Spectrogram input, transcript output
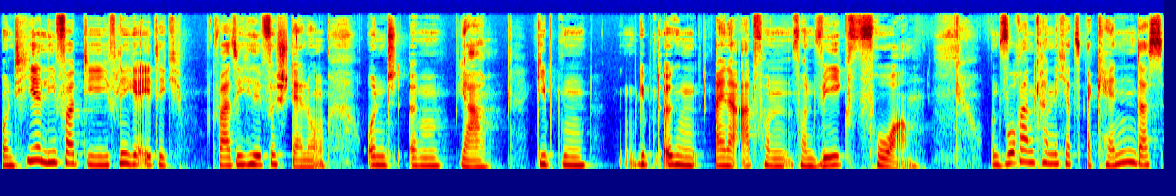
Und hier liefert die Pflegeethik quasi Hilfestellung und ähm, ja, gibt, ein, gibt irgendeine Art von, von Weg vor. Und woran kann ich jetzt erkennen, dass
